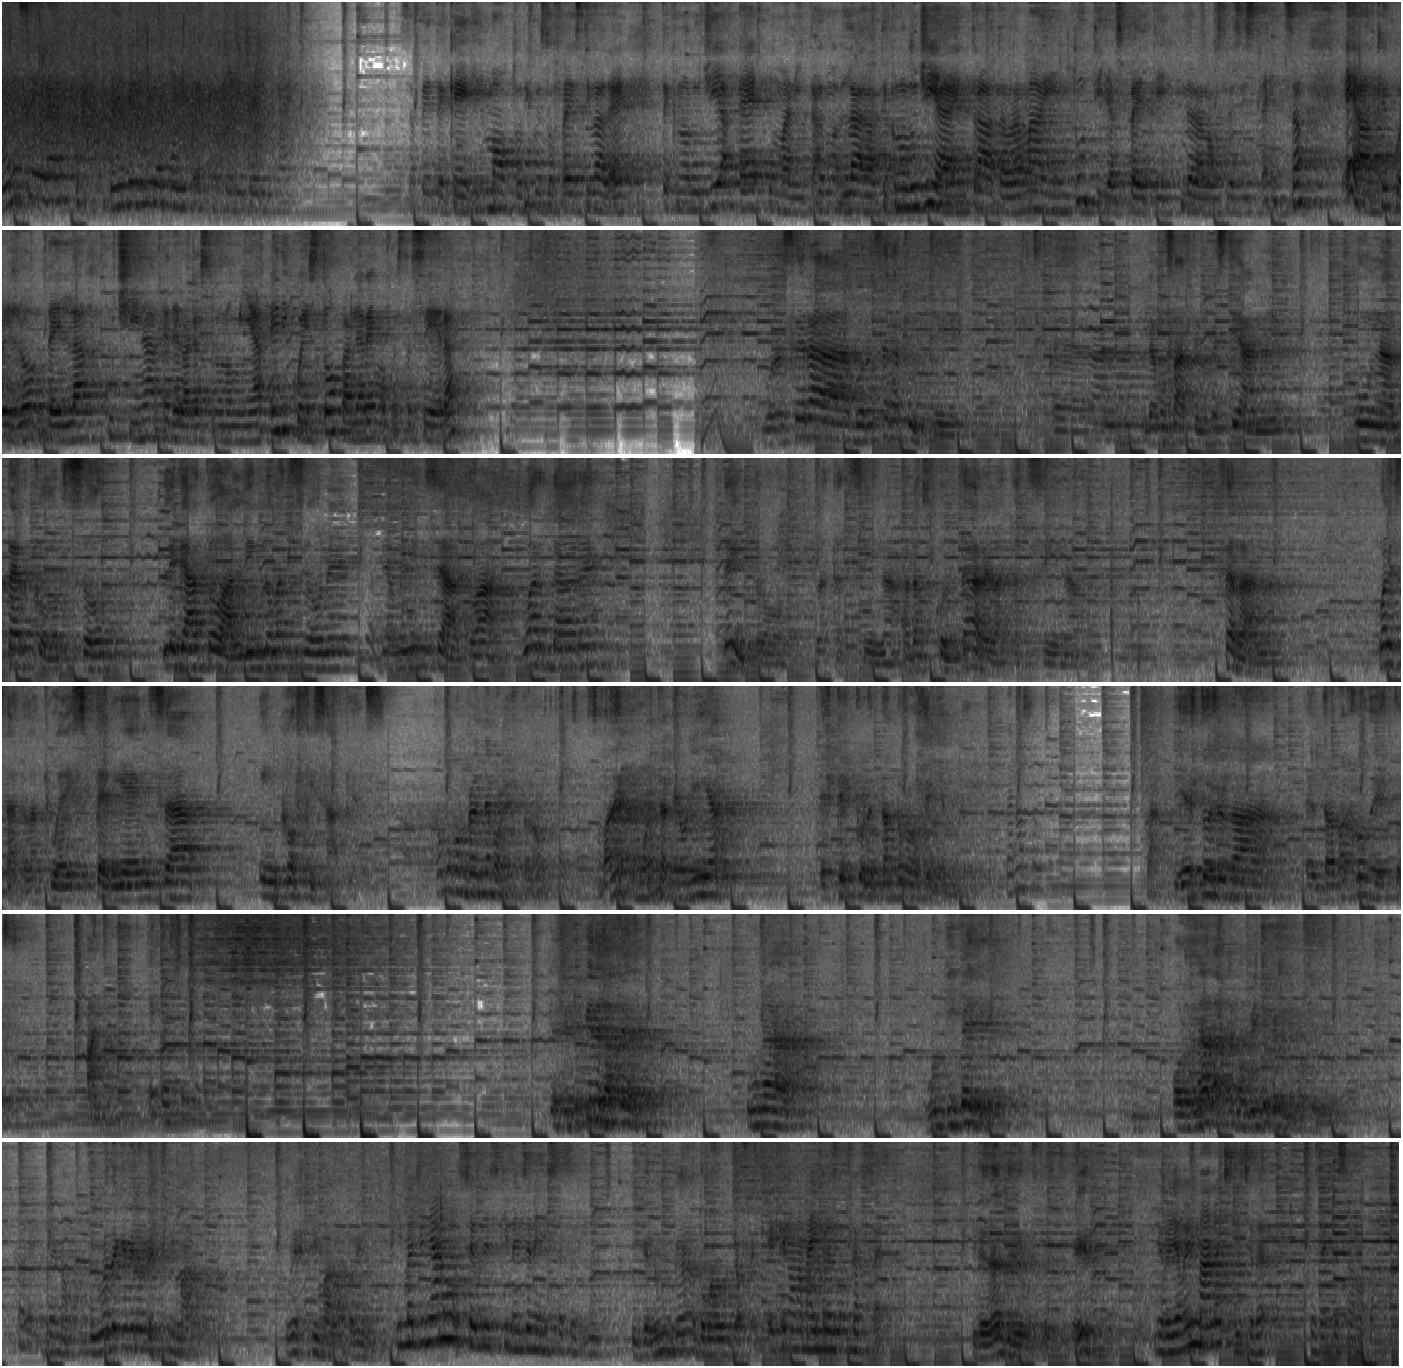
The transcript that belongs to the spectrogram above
Buonasera, benvenuti al Politecnico di Torino. Sapete che il motto di questo festival è Tecnologia è umanità. La tecnologia è entrata oramai in tutti gli aspetti della nostra esistenza e anche quello della cucina e della gastronomia e di questo parleremo questa sera. Buonasera, buonasera a tutti. Eh, abbiamo fatto in questi anni un percorso legato all'innovazione. Abbiamo iniziato a guardare dentro la tazzina, ad ascoltare la tazzina. Ferran, qual è stata la tua esperienza in Coffee Sapiens? ¿Cómo comprendemos esto, no? ¿Vale? Nuestra teoría es que es conectando conocimiento. Y esto es la- el trabajo de estos años. Que si tú quieres hacer una Wikipedia ordenada, hemos visto que es imposible. Beh no. Figúrate que viene un esquimal, un esquimal a Torino, Immaginiamo se un eschimese venisse a Torino y que nunca ha tomado un café. e che non ha mai preso un caffè. Y le da el video a usted. ¿qué es? Glielo diamo in mano e ci dice, beh, cos'è questa roba?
